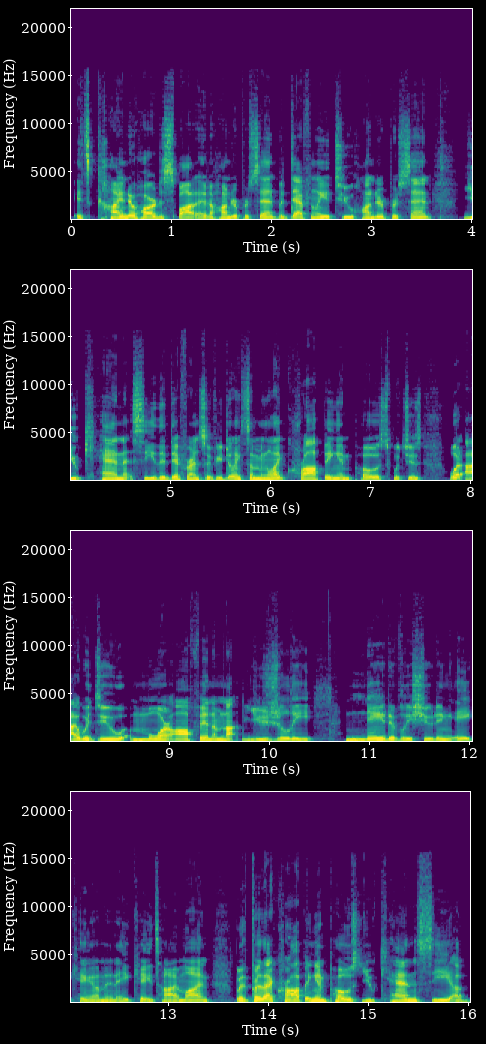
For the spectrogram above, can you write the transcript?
It's kind of hard to spot at 100%, but definitely at 200%, you can see the difference. So if you're doing something like cropping in post, which is what I would do more often, I'm not usually natively shooting 8K on an 8K timeline. But for that cropping in post, you can see a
